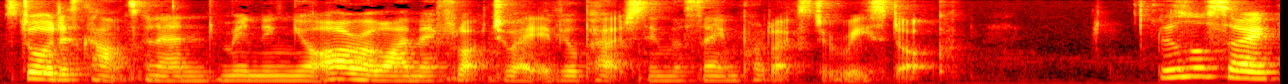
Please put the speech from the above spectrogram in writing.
store discounts can end, meaning your ROI may fluctuate if you're purchasing the same products to restock. There's also,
